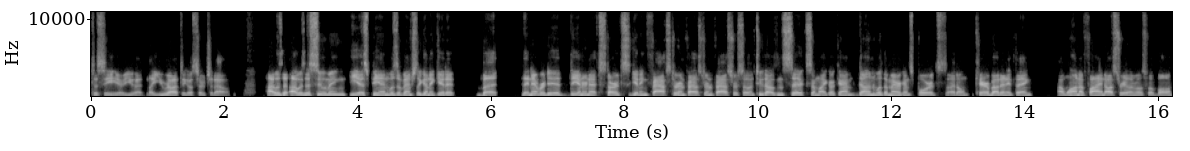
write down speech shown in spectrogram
to see here. You had like you have to go search it out. I was I was assuming ESPN was eventually going to get it, but they never did. The internet starts getting faster and faster and faster. So in 2006, I'm like, okay, I'm done with American sports. I don't care about anything. I want to find Australian rules football.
